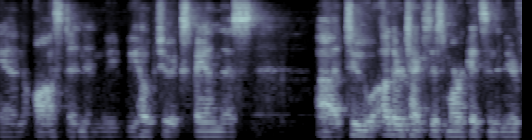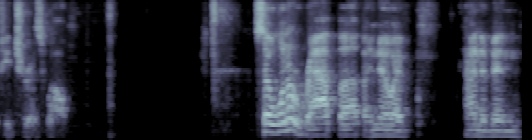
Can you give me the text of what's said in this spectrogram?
and Austin, and we, we hope to expand this uh, to other Texas markets in the near future as well. So I want to wrap up. I know I've kind of been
